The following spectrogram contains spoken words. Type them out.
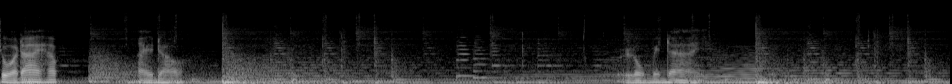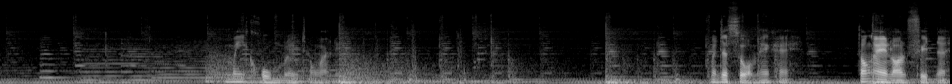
จั่วได้ครับ high draw ลงไม่ได้ ไม่คุมเลยจังหวะนี้ มันจะสวมให้ใคร ต้องไอรอนฟิตนะ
